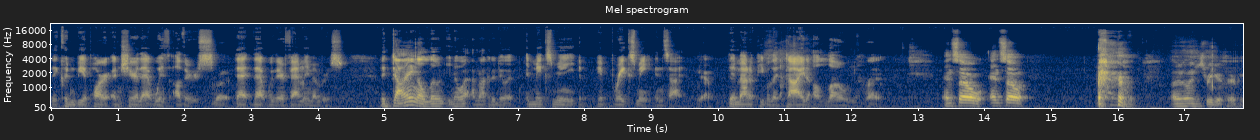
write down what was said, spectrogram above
They couldn't be a part and share that with others. right. That that were their family members. The dying alone. You know what? I'm not going to do it. It makes me. It, it breaks me inside. Yeah. The amount of people that died alone. Right. And so, and so, let me just read your therapy.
